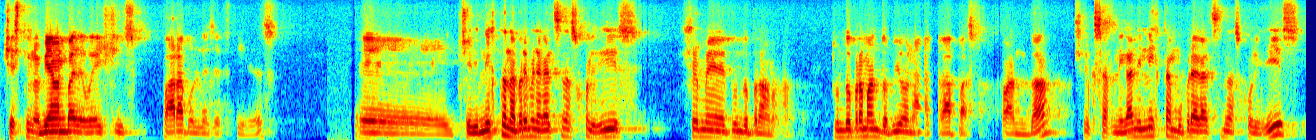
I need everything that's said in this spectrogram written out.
και στην οποία, by the way, έχεις πάρα πολλές ευθύνες. Ε, και τη νύχτα να πρέπει να κάτσεις να ασχοληθείς και με τούτο πράγμα. Τούτο πράγμα το οποίο να αγάπας πάντα και ξαφνικά τη νύχτα που πρέπει να κάτσεις να ασχοληθείς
